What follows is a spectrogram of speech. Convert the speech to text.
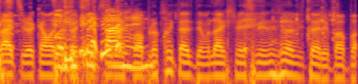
Fraților, cam atât. Bă, Dacă v-a tane. plăcut, dați de un like și mi-ați la viitoare. Pa, pa!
